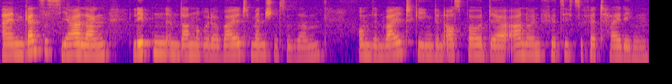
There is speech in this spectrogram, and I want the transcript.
Ein ganzes Jahr lang lebten im Dannenröder Wald Menschen zusammen, um den Wald gegen den Ausbau der A49 zu verteidigen.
